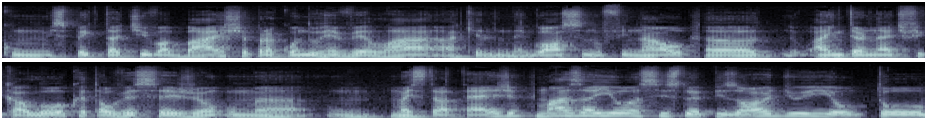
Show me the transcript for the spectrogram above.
com expectativa baixa para quando revelar aquele negócio no final uh, a internet fica louca, talvez seja uma, um, uma estratégia. Mas aí eu assisto o episódio e eu tô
